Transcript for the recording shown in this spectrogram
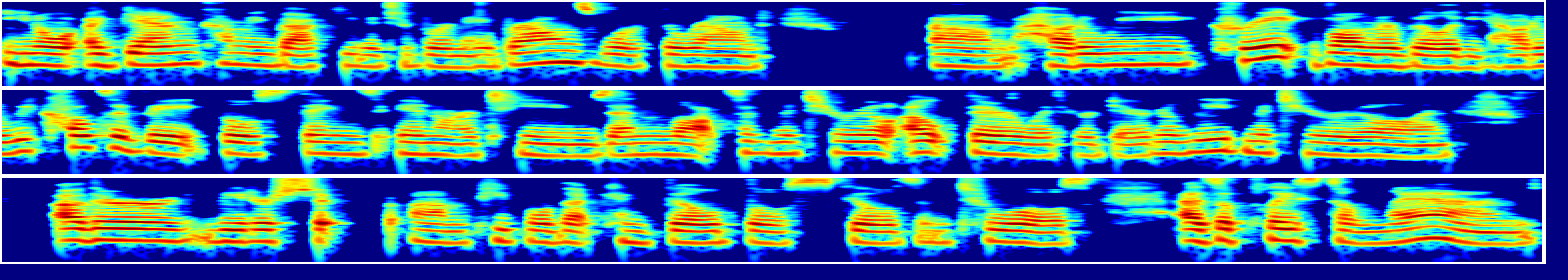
You know, again, coming back even to Brene Brown's work around um, how do we create vulnerability? How do we cultivate those things in our teams? And lots of material out there with her Dare to Lead material and other leadership um, people that can build those skills and tools as a place to land,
